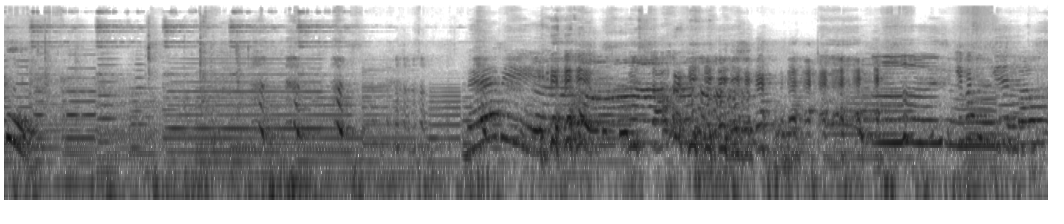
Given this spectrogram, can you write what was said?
Who? Baby, we're sorry. Give us a good though.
